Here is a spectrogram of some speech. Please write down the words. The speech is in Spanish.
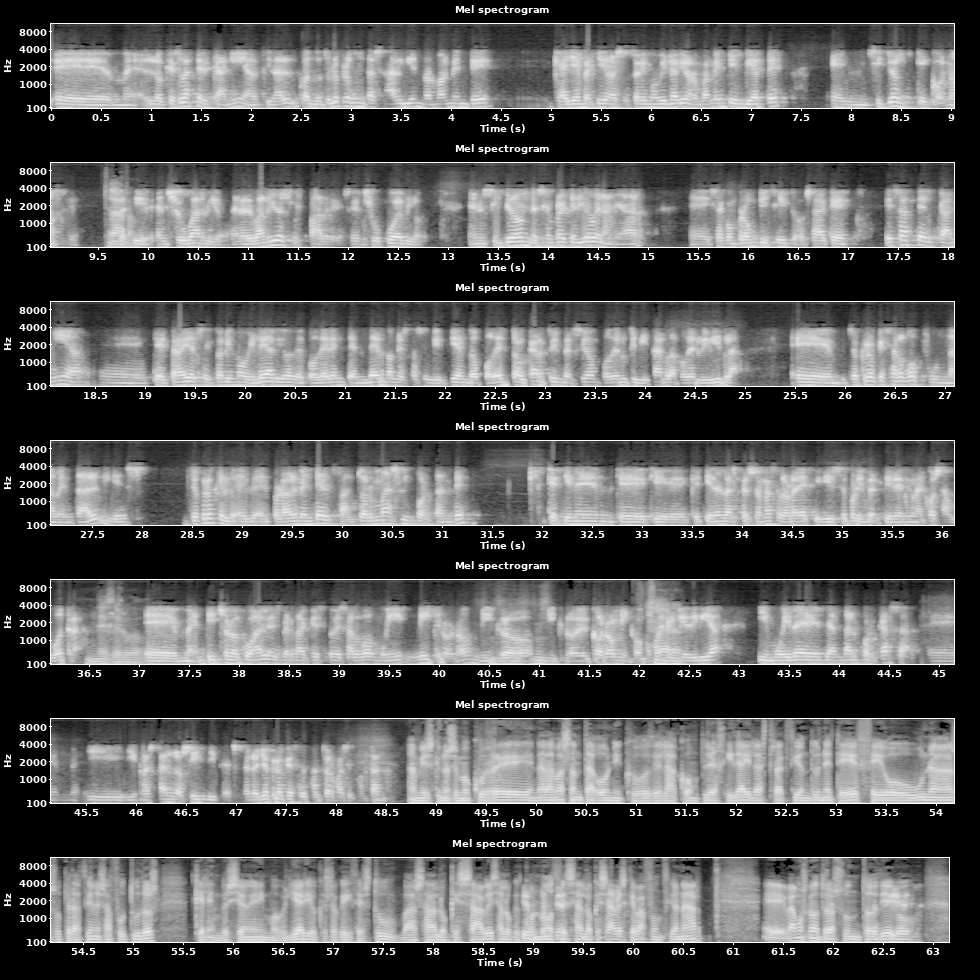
eh, lo que es la cercanía. Al final, cuando tú le preguntas a alguien, normalmente que haya invertido en el sector inmobiliario, normalmente invierte en sitios que conoce. Es decir, en su barrio, en el barrio de sus padres, en su pueblo, en el sitio donde siempre ha querido veranear, eh, y se compró un pisito. O sea que esa cercanía eh, que trae el sector inmobiliario de poder entender dónde estás invirtiendo, poder tocar tu inversión, poder utilizarla, poder vivirla, eh, yo creo que es algo fundamental y es, yo creo que el, probablemente el factor más importante que tienen que, que, tienen las personas a la hora de decidirse por invertir en una cosa u otra. Eh, dicho lo cual, es verdad que esto es algo muy micro, ¿no? Micro, microeconómico, como claro. que diría, y muy de, andar por casa eh, y, no está en los índices, pero yo creo que es el factor más importante. A mí es que no se me ocurre nada más antagónico de la complejidad y la extracción de un ETF o unas operaciones a futuros que la inversión en inmobiliario, que es lo que dices tú, vas a lo que sabes, a lo que conoces, a lo que sabes que va a funcionar. Eh, vamos con otro asunto, Diego.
